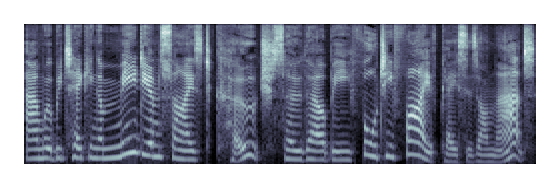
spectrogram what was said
And we'll be taking a medium sized coach, so there'll be 45 places on that.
